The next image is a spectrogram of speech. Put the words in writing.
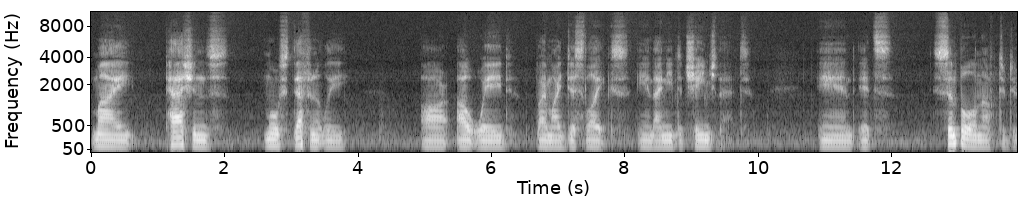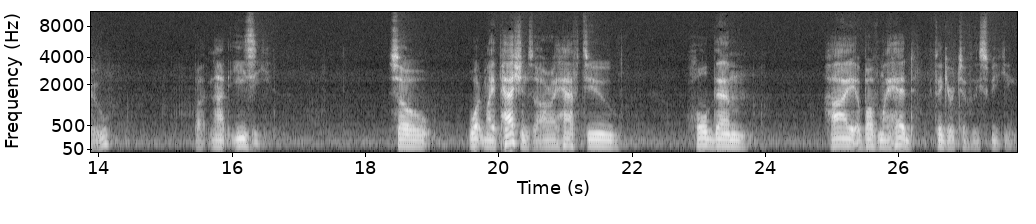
my passions most definitely are outweighed by my dislikes, and I need to change that. And it's simple enough to do, but not easy. So, what my passions are, I have to hold them high above my head, figuratively speaking.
